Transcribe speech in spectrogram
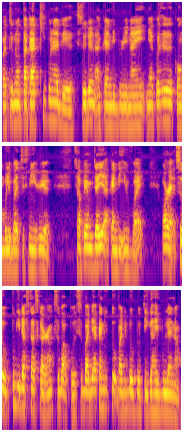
Lepas tu nota kaki pun ada. Student akan diberi naik. Ni aku rasa korang boleh baca sendiri kan. Siapa yang berjaya akan di-invite. Alright, so pergi daftar sekarang. Sebab apa? Sebab dia akan tutup pada 23 hari bulan tau.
